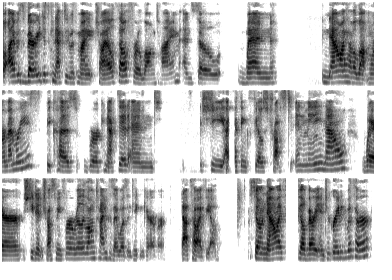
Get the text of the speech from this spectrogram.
Well, I was very disconnected with my child self for a long time. And so when now I have a lot more memories because we're connected and she, I think, feels trust in me now where she didn't trust me for a really long time because I wasn't taking care of her. That's how I feel. So now I feel very integrated with her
